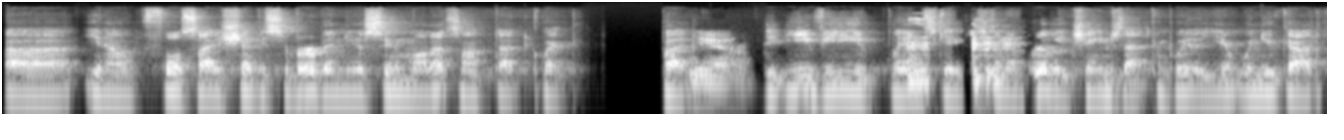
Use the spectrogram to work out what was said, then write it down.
uh, you know, full size Chevy Suburban, you assume, well, that's not that quick. But yeah, the EV landscape is going to really change that completely. You, when you've got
